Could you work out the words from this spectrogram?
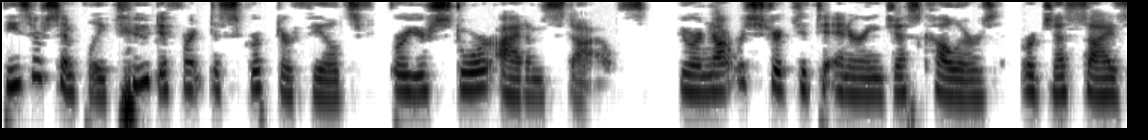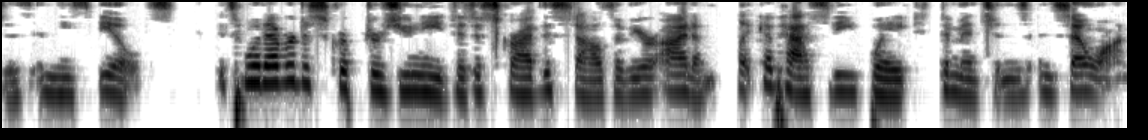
these are simply two different descriptor fields for your store item styles. You are not restricted to entering just colors or just sizes in these fields. It's whatever descriptors you need to describe the styles of your item, like capacity, weight, dimensions, and so on.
